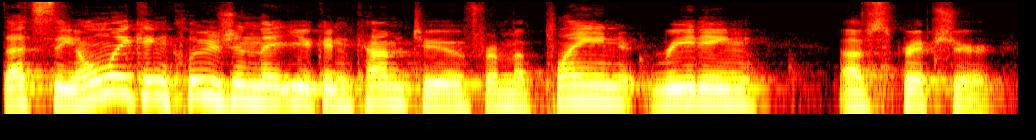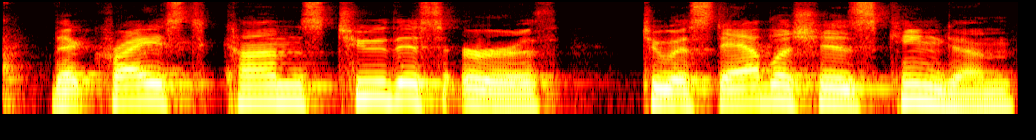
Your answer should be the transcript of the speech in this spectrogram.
that's the only conclusion that you can come to from a plain reading of Scripture that Christ comes to this earth to establish his kingdom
